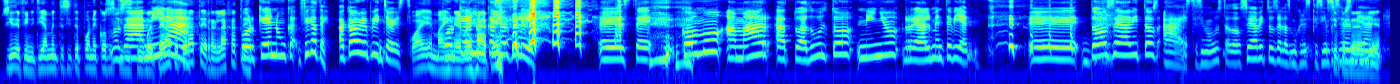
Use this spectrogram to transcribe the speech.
sí definitivamente sí te pone cosas O que sea, dices tú, güey, espérate, mira, espérate, relájate. ¿Por qué nunca... Fíjate, acabo de ver Pinterest. Why am I ¿Por qué never nunca happy? soy feliz? Este, ¿cómo amar a tu adulto niño realmente bien? Eh, 12 hábitos, ah, este sí me gusta, 12 hábitos de las mujeres que siempre, Siempre se ven se ven bien. bien.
